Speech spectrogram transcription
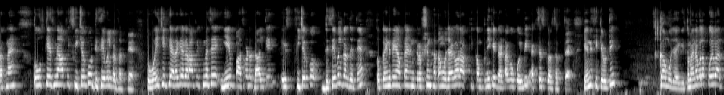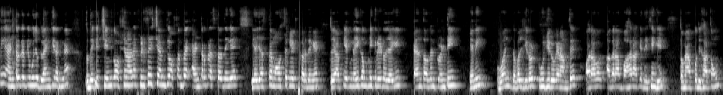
रखना है तो उस केस में आप इस फीचर को डिसेबल कर सकते हैं। तो वही चीज़ कह रहा है कि अगर आप इसमें से ये पासवर्ड डाल के इस फीचर को डिसेबल कर देते हैं तो कहीं ना कहीं आपका एनक्रप्शन खत्म हो जाएगा और आपकी कंपनी के डाटा को कोई भी एक्सेस कर सकता है। यानी सिक्योरिटी कम हो जाएगी। तो मैंने बोला, कोई बात नहीं एंटर करके मुझे ब्लैंक ही रखना है। तो देखिए चेंज का ऑप्शन आ रहा है, फिर से इस चेंज के ऑप्शन पे एंटर प्रेस कर देंगे, या जस्ट पे माउस से क्लिक कर देंगे तो ये आपकी एक नई कंपनी क्रिएट हो जाएगी टेन थाउज़ेंड ट्वेंटी यानी one double zero two zero के नाम से। और अब अगर आप बाहर आके देखेंगे तो मैं आपको दिखाता हूँ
